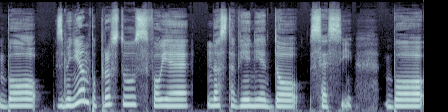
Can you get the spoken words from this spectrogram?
bo zmieniłam po prostu swoje nastawienie do sesji, bo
